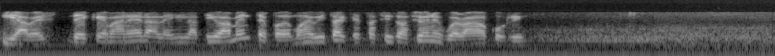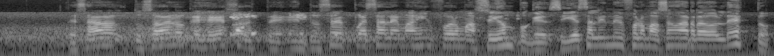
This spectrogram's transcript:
y a ver de qué manera legislativamente podemos evitar que estas situaciones vuelvan a ocurrir. Tú sabes, lo que es eso, este, entonces después sale más información, porque sigue saliendo información alrededor de esto,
